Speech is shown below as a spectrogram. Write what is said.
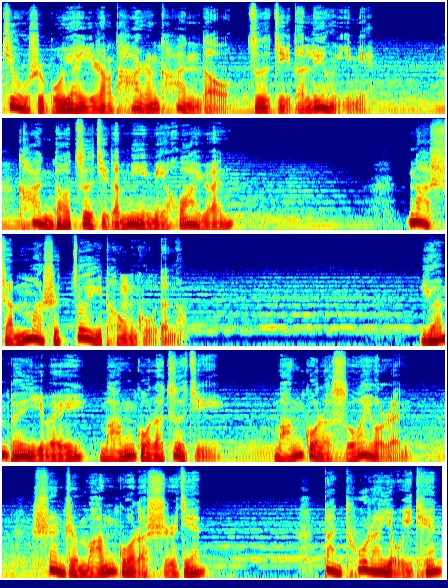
就是不愿意让他人看到自己的另一面，看到自己的秘密花园。那什么是最痛苦的呢？原本以为瞒过了自己，瞒过了所有人，甚至瞒过了时间。但突然有一天，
